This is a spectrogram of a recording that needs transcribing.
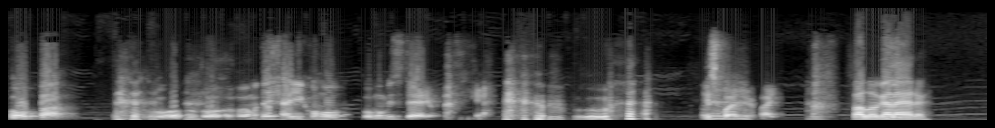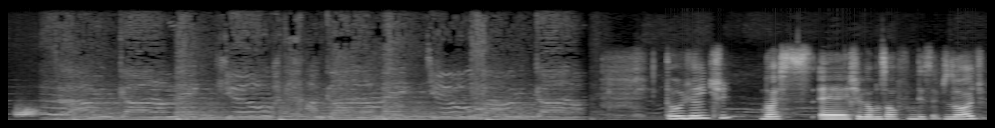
Opa! Vou- vou- vamos deixar aí como, como mistério. Uh. Spoiler, vai. Falou, galera. Então, gente, nós é, chegamos ao fim desse episódio.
